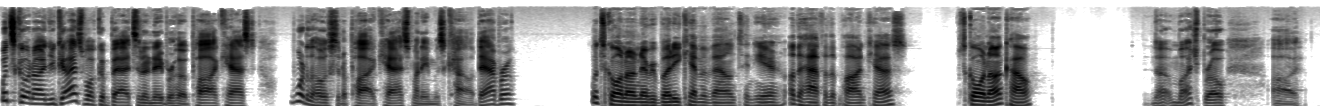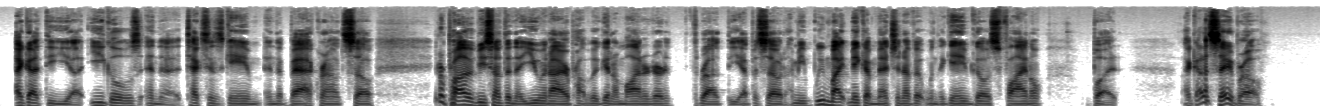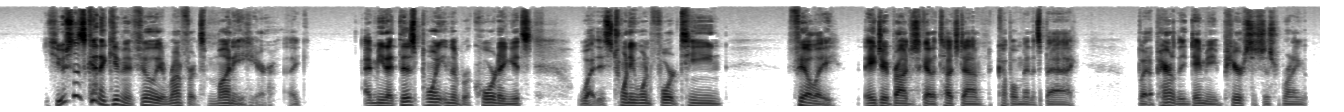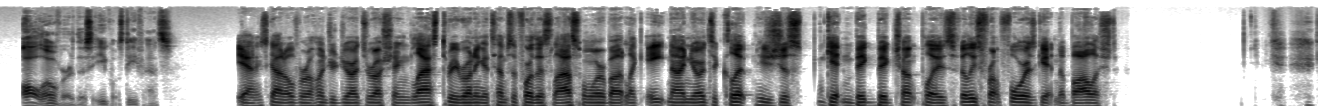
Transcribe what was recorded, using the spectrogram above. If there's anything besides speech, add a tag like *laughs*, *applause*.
What's going on, you guys? Welcome back to the Neighborhood Podcast. One of the hosts of the podcast. My name is Kyle Dabra. What's going on, everybody? Kevin Valentin here, other half of the podcast. What's going on, Kyle? Not much, bro. Uh, I got the uh, Eagles and the Texans game in the background, so it'll probably be something that you and I are probably going to monitor throughout the episode. I mean, we might make a mention of it when the game goes final, but I gotta say, bro, Houston's kind of giving Philly a run for its money here. Like, I mean, at this point in the recording, it's what? It's 21 14 Philly. AJ Brown just got a touchdown a couple minutes back. But apparently, Dameon Pierce is just running all over this Eagles defense. Yeah, he's got over 100 yards rushing. Last three running attempts before this last one were about like eight, nine yards a clip. He's just getting big, big chunk plays. Philly's front four is getting abolished.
